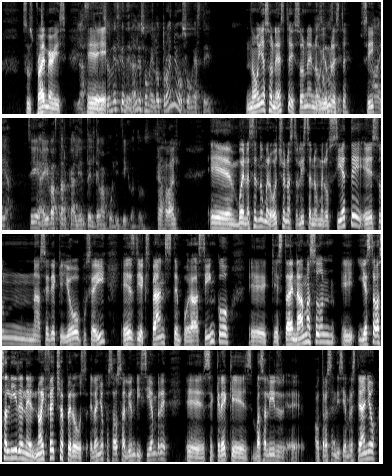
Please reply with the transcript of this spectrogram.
sus primaries. ¿Las eh, elecciones generales son el otro año o son este? No, ya son este, son en noviembre este? este. Sí. Ah, ya. Sí, ahí va a estar caliente el tema político, entonces. Cabal. Eh, bueno, ese es número 8 en nuestra lista. Número 7 es una serie que yo puse ahí. Es The Expanse, temporada 5, eh, que está en Amazon. y esta va a salir en el. No hay fecha, pero el año pasado salió en diciembre. se cree que va a salir otras en diciembre este año.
